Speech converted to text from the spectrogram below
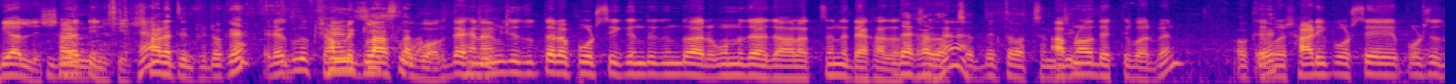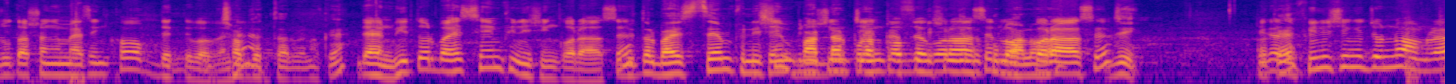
বিয়াল্লিশ সাড়ে তিন ফিট হ্যাঁ? সাড়ে তিন ফিট ওকে এটাগুলো সামনে গ্লাস বক্স দেখেন আমি যে জুতাটা পরছি কিন্তু কিন্তু আর অন্য জায়গায় যাওয়া লাগছে না দেখা যাচ্ছে দেখা হ্যাঁ? যাচ্ছে দেখতে পাচ্ছেন আপনারাও দেখতে পারবেন। ওকে এবার শাড়ি পরছে পরছে জুতার সঙ্গে ম্যাচিং সব দেখতে পাবেন সব হ্যাঁ? দেখতে পারবেন ওকে দেখেন ভিতর বাইরে সেম ফিনিশিং করা আছে। ভিতর ভাই সেম ফিনিশিং বাটার finishing, কবজা করা আছে, খুব ভালো করা আছে। জি। ঠিক আছে ফিনিশিং এর জন্য আমরা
